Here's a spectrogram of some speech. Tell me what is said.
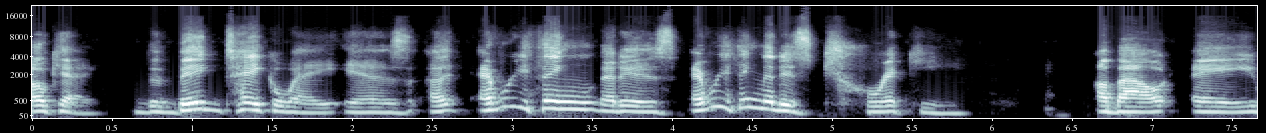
Okay. The big takeaway is uh, everything that is everything that is tricky about a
